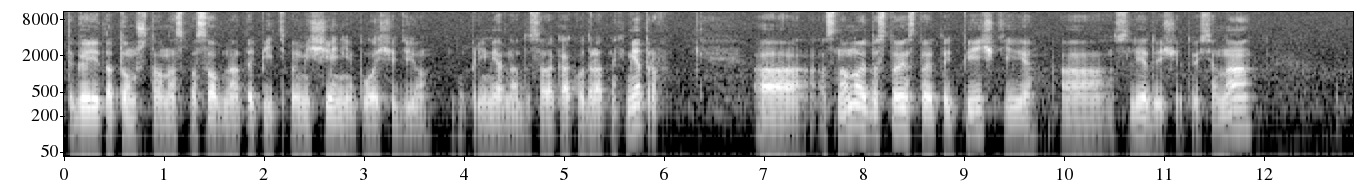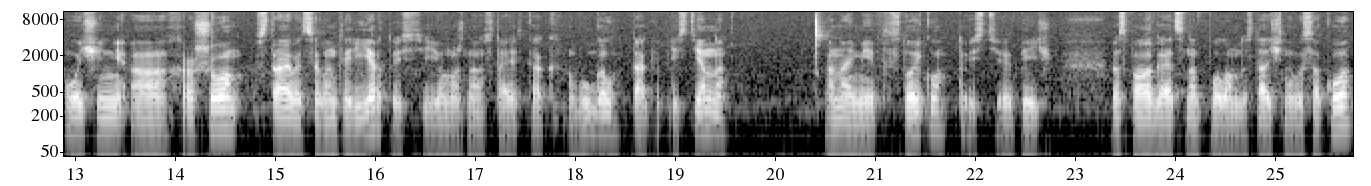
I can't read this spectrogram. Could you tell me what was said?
Это говорит о том, что она способна отопить помещение площадью ну, примерно до 40 квадратных метров – основное достоинство этой печки а, следующее. То есть она очень а, хорошо встраивается в интерьер, то есть ее можно ставить как в угол, так и пристенно. Она имеет стойку, то есть э, печь располагается над полом достаточно высоко.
